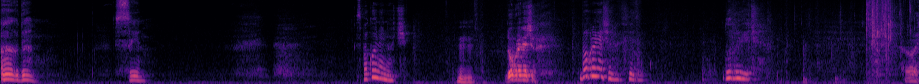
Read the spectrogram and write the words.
Ах, да, сын. Спокойной ночи. Добрый вечер. Добрый вечер, Федя. Добрый вечер. Ой,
